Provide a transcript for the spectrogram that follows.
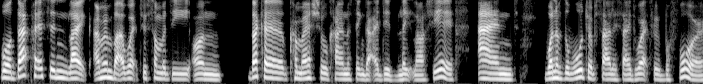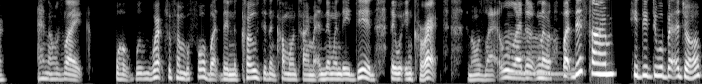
Well, that person, like, I remember I worked with somebody on like a commercial kind of thing that I did late last year, and one of the wardrobe stylists I'd worked with before, and I was like, well, we worked with him before, but then the clothes didn't come on time. And then when they did, they were incorrect. And I was like, oh, I don't know. But ah. this time he did do a better job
